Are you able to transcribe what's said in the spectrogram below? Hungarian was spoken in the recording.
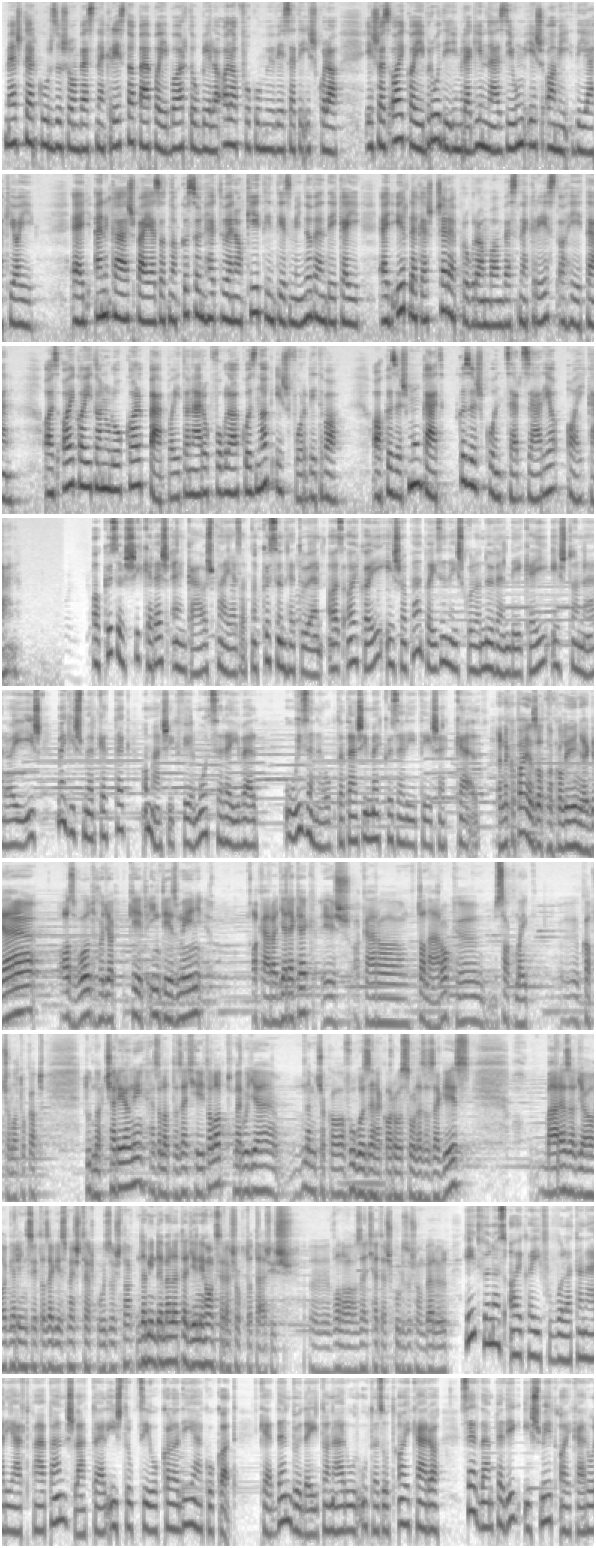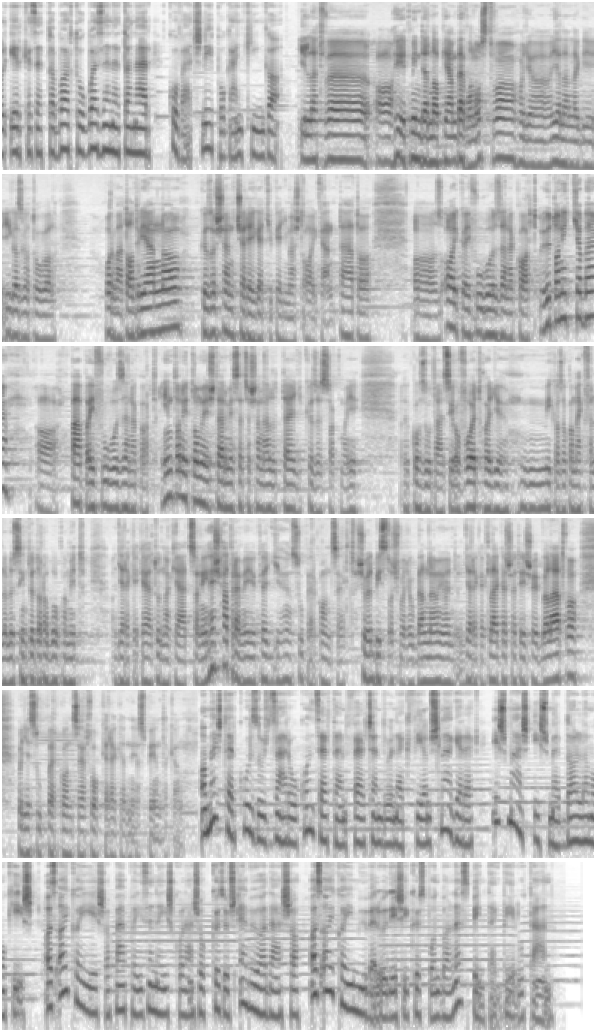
Mesterkurzuson vesznek részt a Pápai Bartók Béla Alapfokú Művészeti Iskola és az Ajkai Bródi Imre Gimnázium és AMI diákjai. Egy NKS pályázatnak köszönhetően a két intézmény növendékei egy érdekes csereprogramban vesznek részt a héten. Az ajkai tanulókkal pápai tanárok foglalkoznak és fordítva. A közös munkát közös koncert zárja Ajkán. A közös sikeres NKS pályázatnak köszönhetően az Ajkai és a Pápai Zeneiskola növendékei és tanárai is megismerkedtek a másik fél módszereivel, új zeneoktatási megközelítésekkel. Ennek a pályázatnak a lényege az volt, hogy a két intézmény, akár a gyerekek és akár a tanárok szakmai kapcsolatokat tudnak cserélni ez alatt az egy hét alatt, mert ugye nem csak a fúvózenekarról szól ez az egész, bár ez adja a gerincét az egész mesterkurzusnak, de mindemellett egyéni hangszeres oktatás is van az egyhetes kurzuson belül. Hétfőn az ajkai fuvola tanár járt Pápán, s látta el instrukciókkal a diákokat. Kedden Bödei tanár úr utazott Ajkára, szerdán pedig ismét Ajkáról érkezett a Bartókba zenetanár Kovács Népogány Kinga. Illetve a hét minden napján be van osztva, hogy a jelenlegi igazgatóval Horváth Adriánnal közösen cserégetjük egymást Ajkán. Tehát a, az ajkai fúvózenekart ő tanítja be, a pápai fúvózenekart én tanítom, és természetesen előtte egy közös szakmai konzultáció volt, hogy mik azok a megfelelő szintű darabok, amit a gyerekek el tudnak játszani. És hát reméljük egy szuper koncert. Sőt, biztos vagyok benne, hogy a gyerekek lelkesedéséből látva, hogy egy szuper koncert fog kerekedni ez pénteken. A mesterkurzus záró koncerten felcsendülnek filmslágerek és más ismert dallamok is. Az Ajkai és a Pápai Zeneiskolások közös előadása az Ajkai Művelődési Központban lesz péntek délután.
